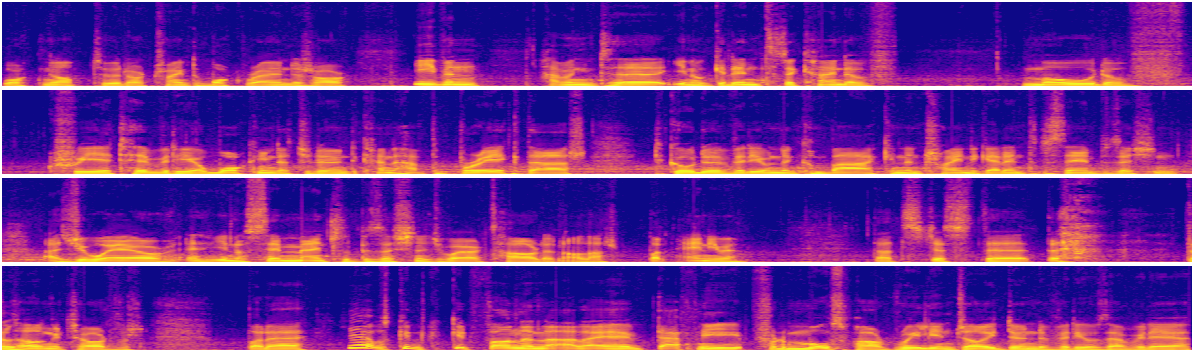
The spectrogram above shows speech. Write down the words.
working up to it or trying to work around it or even having to you know get into the kind of mode of creativity or working that you're doing to kind of have to break that to go do a video and then come back and then trying to get into the same position as you were, and you know, same mental position as you were. It's hard and all that. But anyway, that's just the, the, the long and short of it. But uh, yeah, it was good, good fun, and, and, I definitely, for the most part, really enjoyed doing the videos every day.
